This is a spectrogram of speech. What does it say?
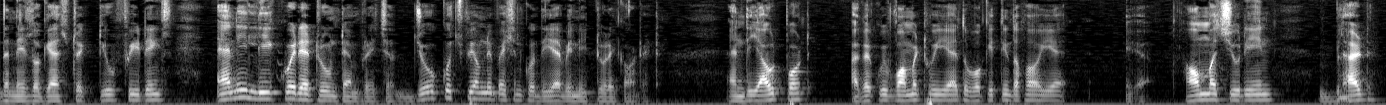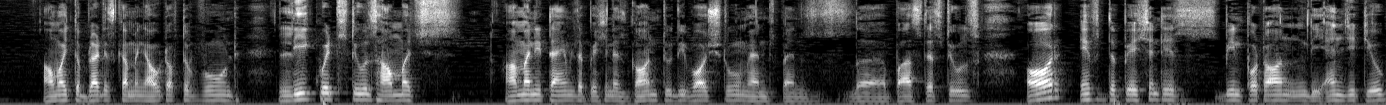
the nasogastric tube feedings any liquid at room temperature जो कुछ भी हमने पेशेंट को दिया है we need to record it and the output अगर कोई वॉमिट हुई है तो वो कितनी दफ़ा हुई है? How much urine blood how much the blood is coming out of the wound liquid stools how much how many times the patient has gone to the washroom and spends the past the stools? Or if the patient is been put on the NG tube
